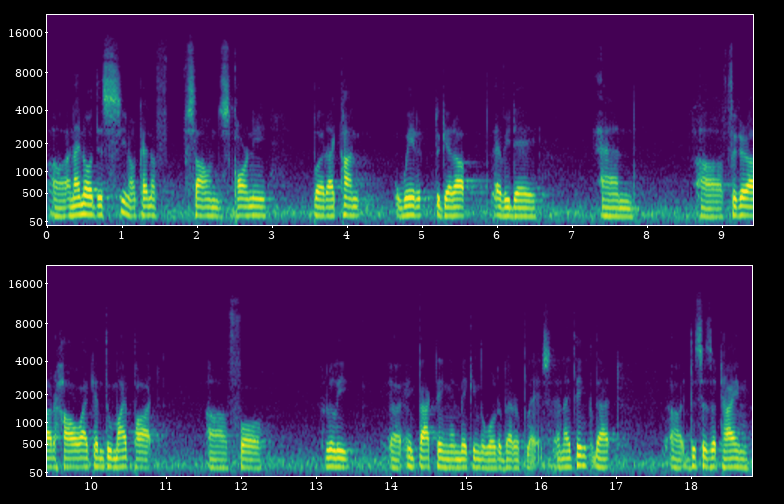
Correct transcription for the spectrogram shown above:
uh, and I know this you know kind of sounds corny, but I can't wait to get up every day and uh, figure out how I can do my part uh, for really uh, impacting and making the world a better place. And I think that uh, this is a time,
